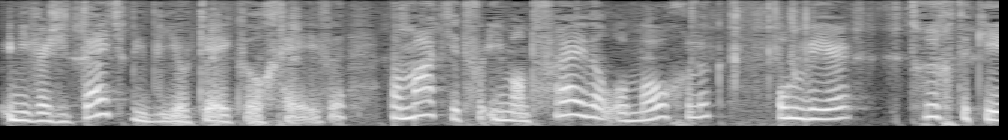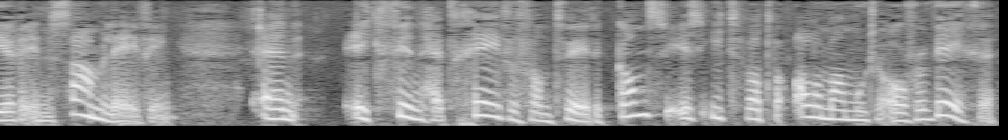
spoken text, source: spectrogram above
universiteitsbibliotheek wil geven, dan maak je het voor iemand vrijwel onmogelijk om weer terug te keren in de samenleving. En ik vind het geven van tweede kansen is iets wat we allemaal moeten overwegen.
